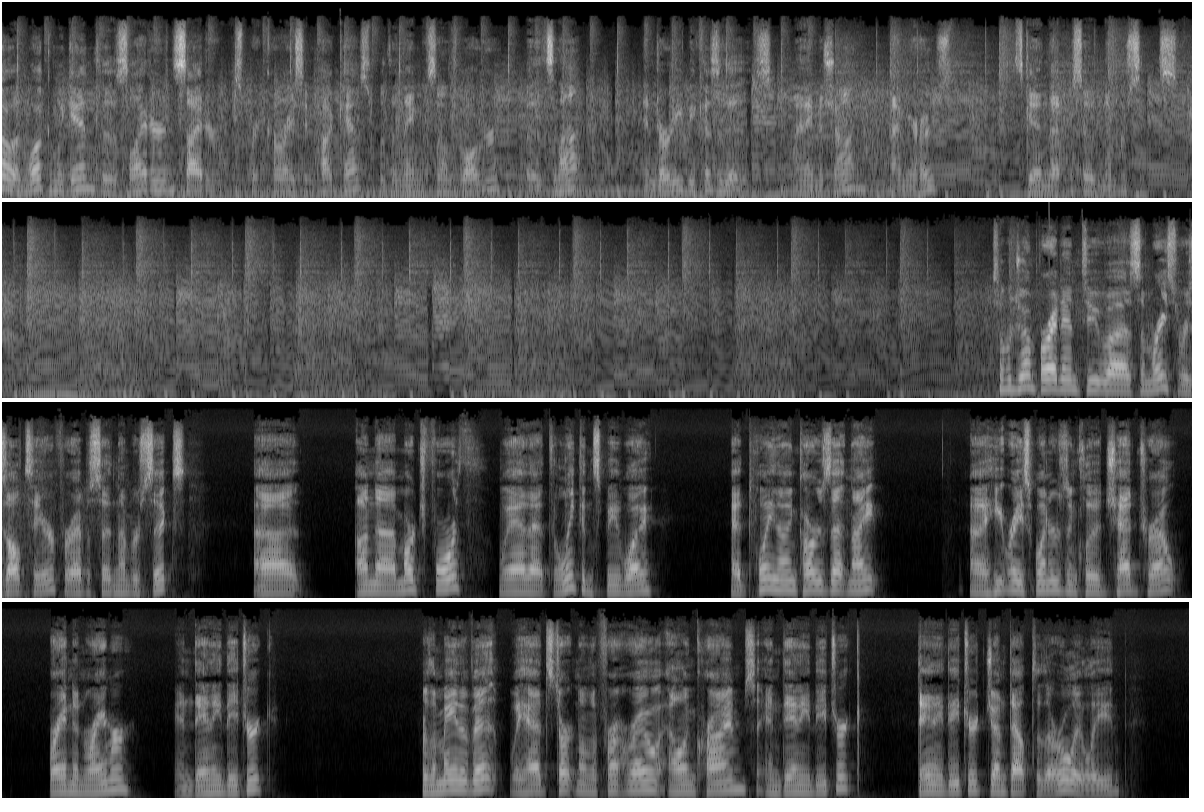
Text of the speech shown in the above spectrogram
Hello and welcome again to the Slider Insider, the sprint car racing podcast with a name that sounds vulgar, but it's not, and dirty because it is. My name is Sean. I'm your host. Let's get into episode number six. So we'll jump right into uh, some race results here for episode number six. Uh, on uh, March 4th, we had at the Lincoln Speedway, had 29 cars that night. Uh, heat race winners included Chad Trout, Brandon Rahmer, and Danny Dietrich. For the main event, we had starting on the front row Alan Krimes and Danny Dietrich. Danny Dietrich jumped out to the early lead.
